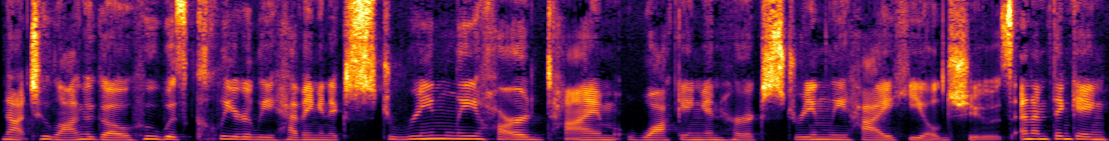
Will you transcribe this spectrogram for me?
not too long ago who was clearly having an extremely hard time walking in her extremely high heeled shoes, and I'm thinking.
